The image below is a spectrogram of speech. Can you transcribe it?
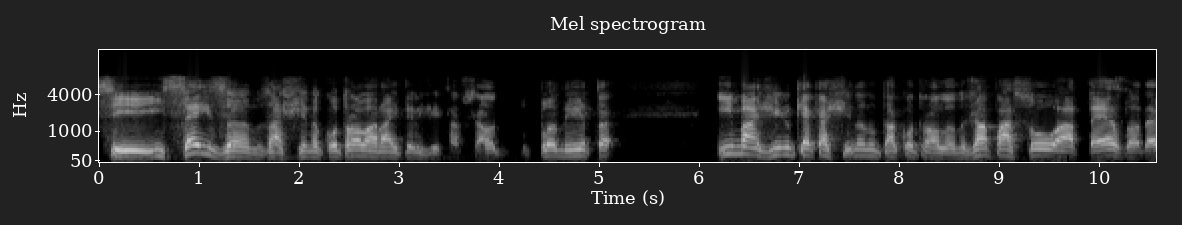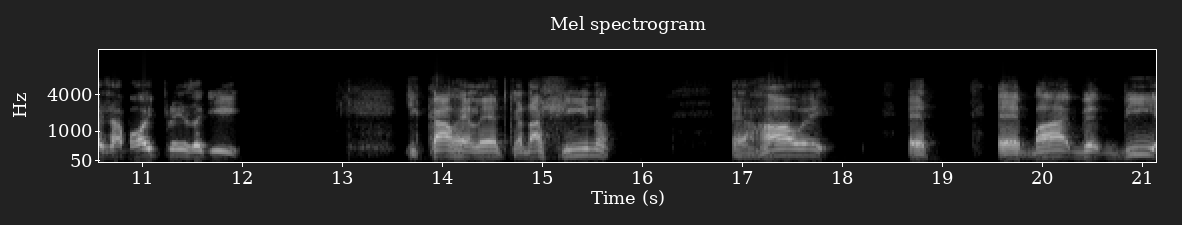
Se em seis anos a China controlará a inteligência artificial do planeta, Imagina o que, é que a China não está controlando. Já passou a Tesla, né? Já a maior empresa de, de carro elétrico é da China. É Huawei, é, é BID,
